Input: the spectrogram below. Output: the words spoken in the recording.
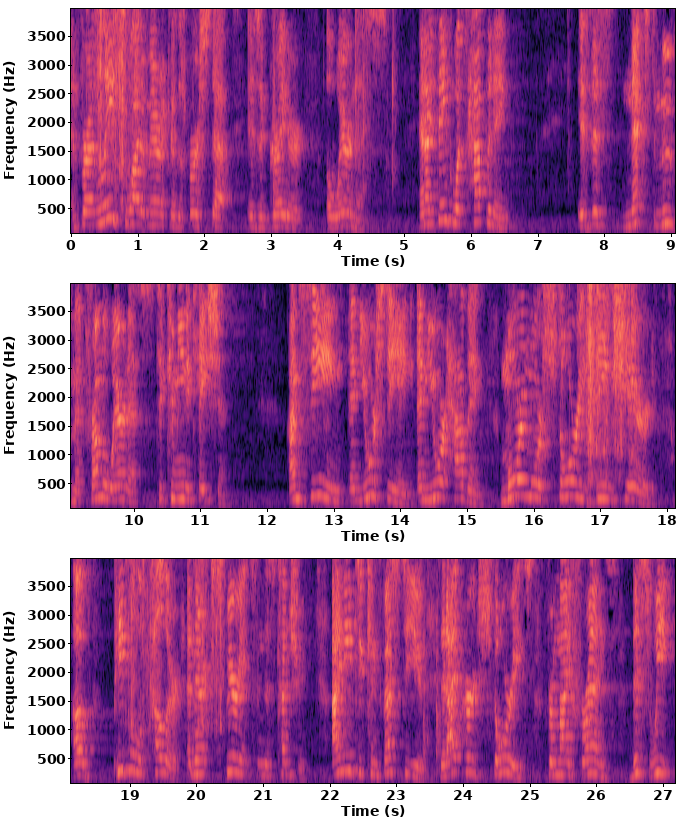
And for at least white America, the first step is a greater awareness. And I think what's happening is this next movement from awareness to communication. I'm seeing, and you're seeing, and you're having more and more stories being shared of people of color and their experience in this country I need to confess to you that I've heard stories from my friends this week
